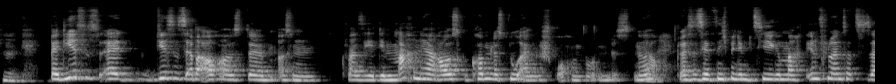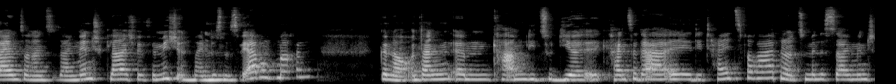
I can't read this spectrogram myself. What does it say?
Hm. Bei dir ist es, äh, dir ist es aber auch aus dem, aus dem quasi dem Machen herausgekommen, dass du angesprochen worden bist. Ne? Ja. Du hast es jetzt nicht mit dem Ziel gemacht, Influencer zu sein, sondern zu sagen, Mensch, klar, ich will für mich und mein Mhm. Business Werbung machen. Genau, und dann ähm, kamen die zu dir. Kannst du da äh, Details verraten oder zumindest sagen, Mensch,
